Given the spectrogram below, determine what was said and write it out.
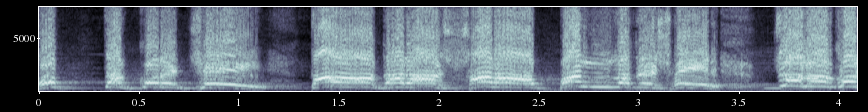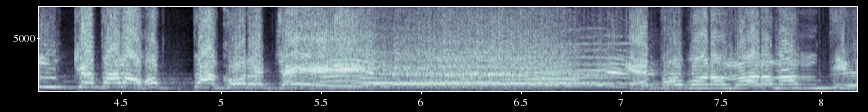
হত্যা করেছে, তা দ্বারা সারা বাংলাদেশের জনগণকে তারা হত্যা করেছে। এত বড় মর্মান্তিক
